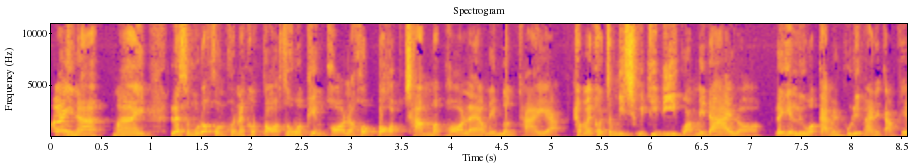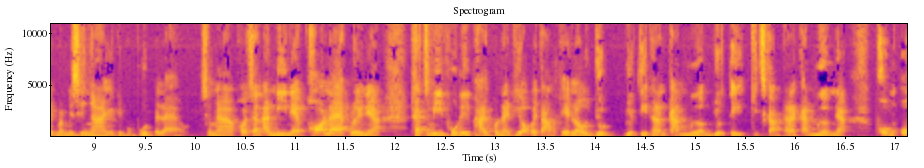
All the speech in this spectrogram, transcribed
ไม่นะไม่แล้วสมมติว่าคนคนนั้นเขาต่อสู้มาเพียงพอแล้วเขาบอบช้ำมาพอแล้วในเมืองไทยอะทำไมเขาจะมีชีวิตที่ดีกว่าไม่ได้หรอ และอย่าลืมว่าการเป็นผู้ลี้ภัยในต่างประเทศมันไม่ใช่ง่ายอย่างที่ผมพูดไปแล้วใช่ไหมเพราะฉะนั้นอันนี้เนี่ยข้อแรกเลยเนี่ยถ้าจะมีผู้ลี้ภัยคนไหนที่ออกไปต่างประเทศแล้วหยุดยุติทางการเมือง ยุติกิจกรรมทางการเมืองเนี่ยผมโอ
